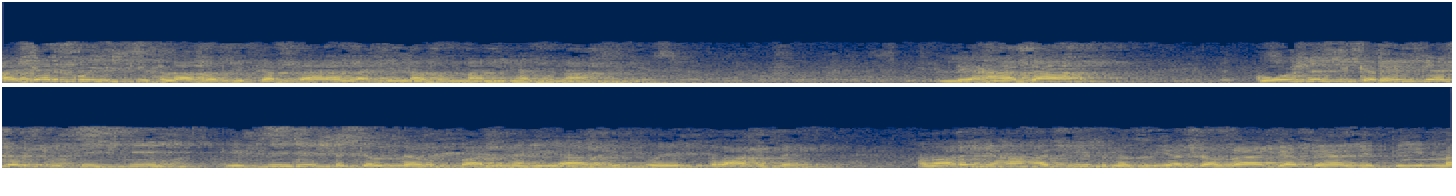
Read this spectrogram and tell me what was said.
اگر کوئی اس کی خلاف ورزی کرتا ہے، اللہ کی نافرمانی ہے، گناہ لہذا کوشش کریں کہ اگر کسی کی، کسی بھی شکل میں بن نہیں آ رہی تو ایک طلاق دیں۔ ہمارے یہاں عجیب نظریہ چل رہا ہے، کہتے ہیں جی تین نہ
